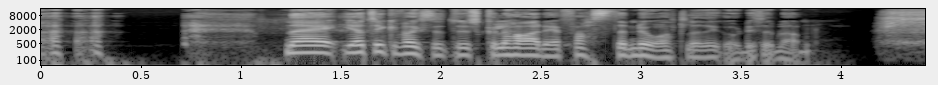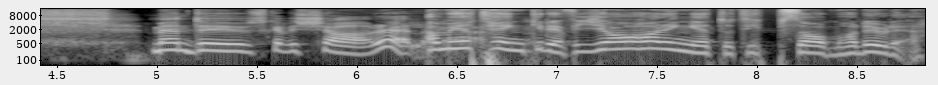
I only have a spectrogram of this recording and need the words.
Nej, jag tycker faktiskt att du skulle ha det fastän du åt lite godis ibland. Men du, ska vi köra eller? Ja men jag tänker det, för jag har inget att tipsa om, har du det?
